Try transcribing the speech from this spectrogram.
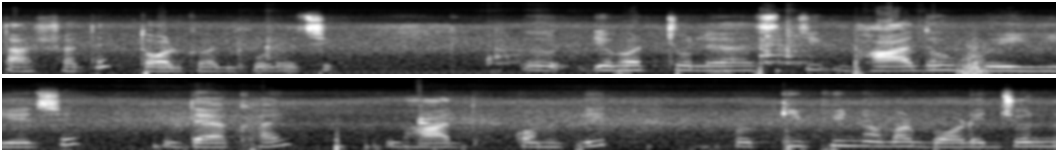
তার সাথে তরকারি করেছি। এবার চলে আসছি। ভাতও হয়ে গিয়েছে দেখাই। ভাত কমপ্লিট ও টিফিন আমার বরের জন্য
